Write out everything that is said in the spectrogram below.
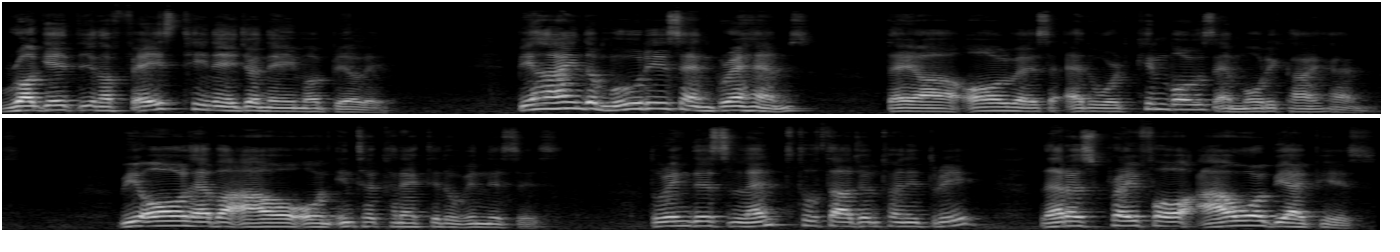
rugged, you know, faced teenager named Billy. Behind the Moody's and Grahams, they are always Edward Kimball's and Mordecai Hams. We all have our own interconnected witnesses. During this Lent 2023, let us pray for our VIPs,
